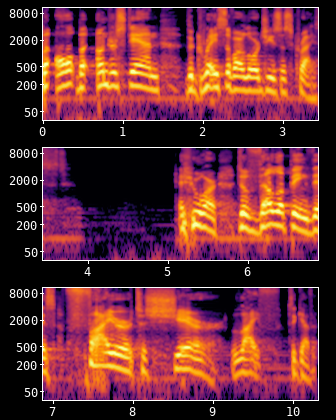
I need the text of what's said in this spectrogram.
but, all, but understand the grace of our Lord Jesus Christ. And who are developing this fire to share life together.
